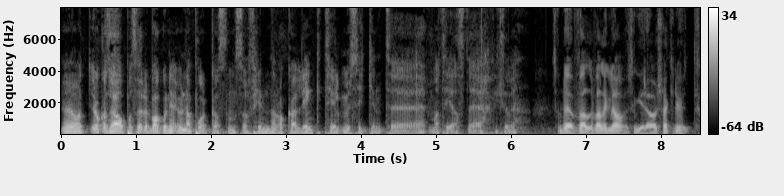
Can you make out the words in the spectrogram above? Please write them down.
Eh, Og dere som hører på, så er det bare å gå ned under podkasten, så finner dere link til musikken til Mathias. Det fikser vi. Så blir jeg veldig veldig glad hvis du gidder å sjekke det ut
